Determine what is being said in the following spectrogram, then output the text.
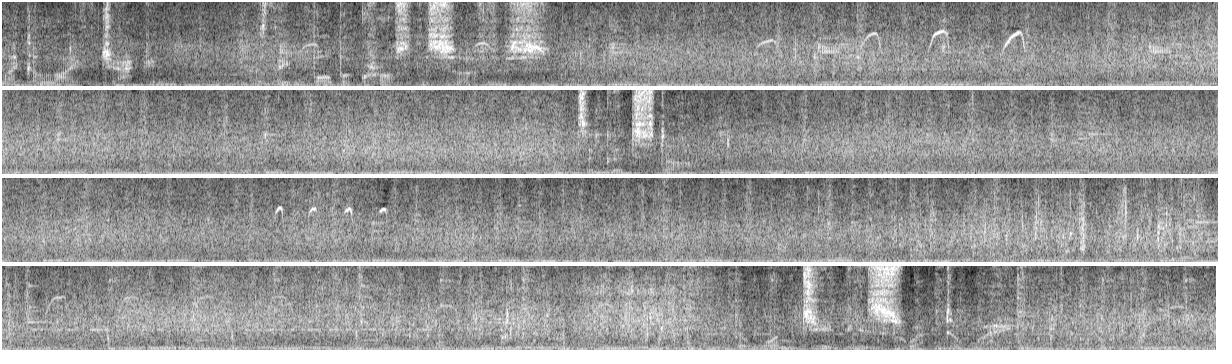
like a life jacket as they bob across the surface. It's a good start. But one chick is swept away.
